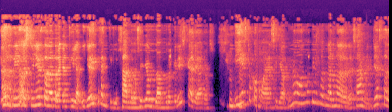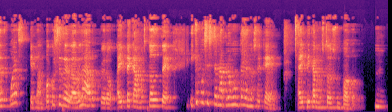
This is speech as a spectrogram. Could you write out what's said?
por Dios, que yo estaba tranquila. Y yo ahí tranquilizándolos, y yo en plan, pero queréis callaros. ¿Y esto cómo es? Y yo, no, no quiero hablar nada del examen. Yo hasta después, que tampoco se debe hablar, pero ahí pecamos todos de, ¿y qué pusiste en la pregunta de no sé qué? Ahí picamos todos un poco. Mm.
